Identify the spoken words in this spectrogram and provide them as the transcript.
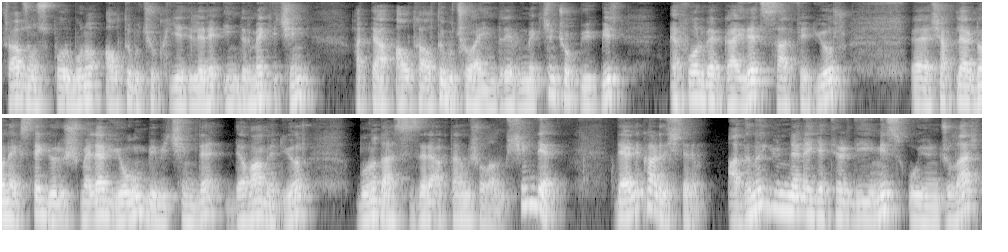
Trabzonspor bunu 6,5-7'lere indirmek için hatta 6-6,5'a indirebilmek için çok büyük bir efor ve gayret sarf ediyor. E, Shakhtar Donetsk'te görüşmeler yoğun bir biçimde devam ediyor. Bunu da sizlere aktarmış olalım. Şimdi değerli kardeşlerim adını gündeme getirdiğimiz oyuncular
